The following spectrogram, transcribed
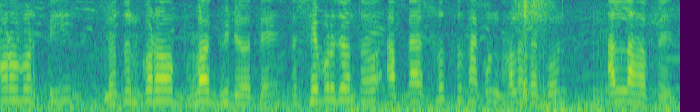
পরবর্তী নতুন কোনো ভ্লগ ভিডিওতে। তো সে পর্যন্ত আপনার সুস্থ থাকুন, ভালো থাকুন। আল্লাহ হাফেজ।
